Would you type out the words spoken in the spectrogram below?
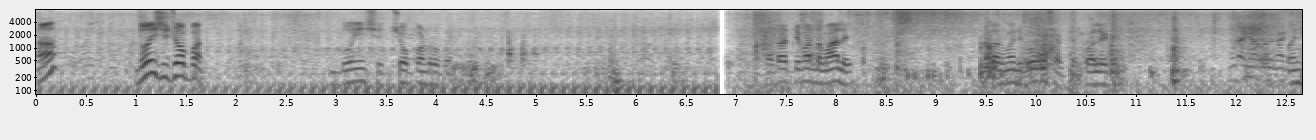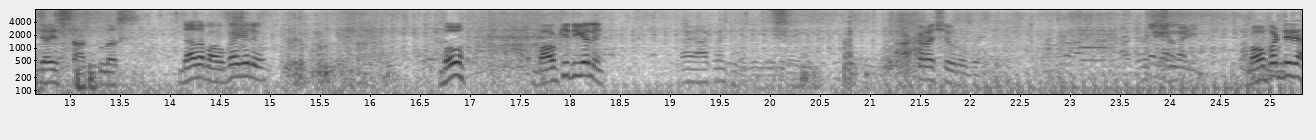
हा? दोनशे चोपन्न. दोनशे चोपन्न रुपये. छोटा ते मधला माल आहे. कलरमध्ये बघू शकता क्वालिटी पंचेचाळीस सात प्लस दादा भाव काय गेले हो? भाऊ भाव किती गेले? काय अकराशे रुपये. अकराशे रुपये. भावपट्टी द्या.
